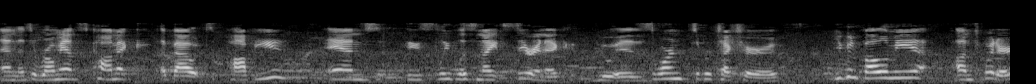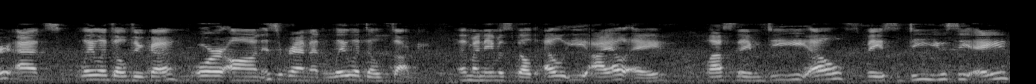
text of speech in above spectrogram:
And it's a romance comic about Poppy and the sleepless knight Cyrenic, who is sworn to protect her. You can follow me on Twitter at Leila Del Duca or on Instagram at Leila Del Duck. And my name is spelled L E I L A, last name D E L space D U C A.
